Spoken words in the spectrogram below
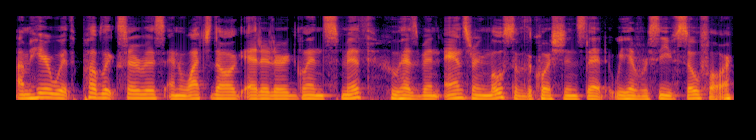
I'm here with public service and watchdog editor Glenn Smith, who has been answering most of the questions that we have received so far.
